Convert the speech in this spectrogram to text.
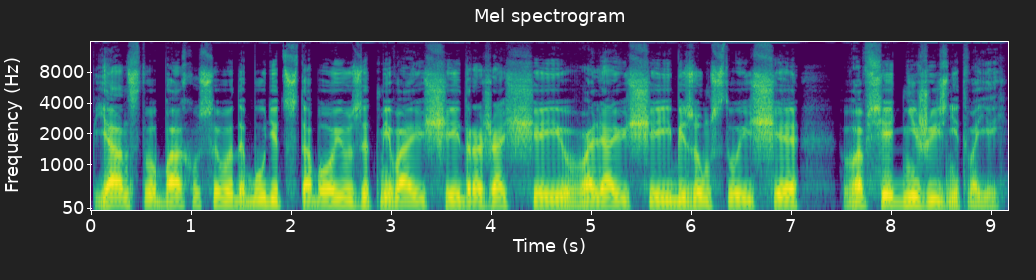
«Пьянство Бахусова да будет с тобою затмевающее, дрожащее, валяющее и безумствующее, во все дни жизни твоей.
